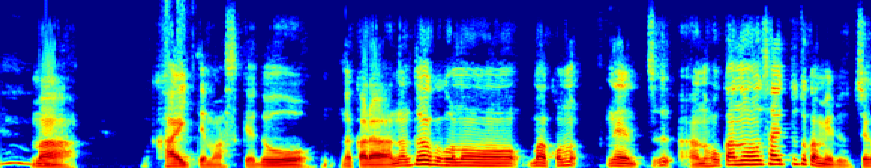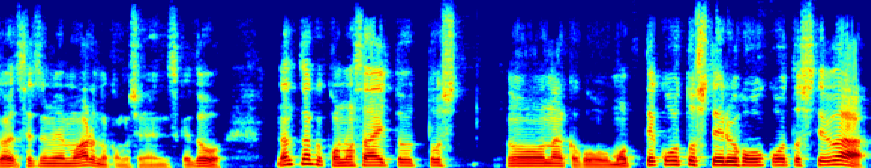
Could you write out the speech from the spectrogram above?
うん、まあ、書いてますけど、だから、なんとなくこの、まあこの、ね、あの、他のサイトとか見ると違う説明もあるのかもしれないんですけど、なんとなくこのサイトとしの、なんかこう、持ってこうとしてる方向としては、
